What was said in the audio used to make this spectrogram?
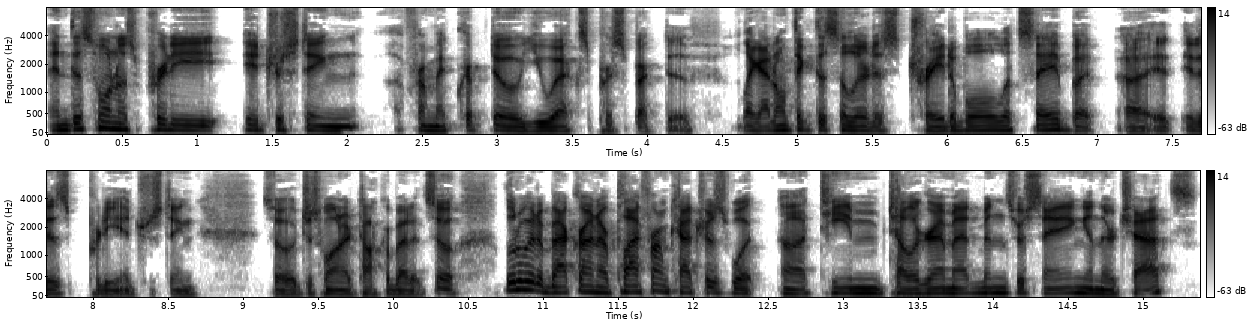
and this one was pretty interesting from a crypto UX perspective. Like, I don't think this alert is tradable, let's say, but uh, it, it is pretty interesting. So, just want to talk about it. So, a little bit of background: our platform captures what uh, team Telegram admins are saying in their chats.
